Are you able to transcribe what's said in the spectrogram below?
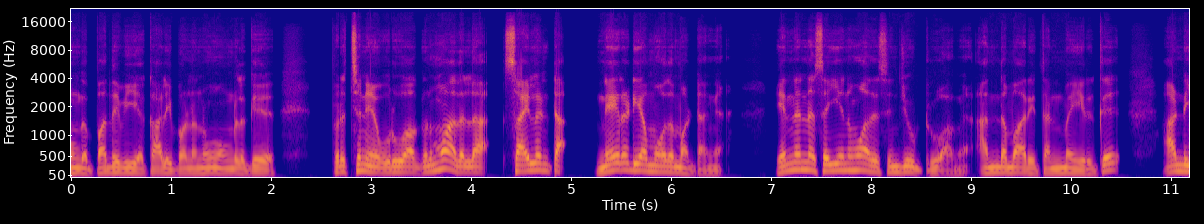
உங்கள் பதவியை காலி பண்ணணும் உங்களுக்கு பிரச்சனையை உருவாக்கணுமோ அதெல்லாம் சைலண்ட்டாக நேரடியாக மோத மாட்டாங்க. என்னென்ன செய்யணுமோ அதை செஞ்சு விட்ருவாங்க அந்த மாதிரி தன்மை இருக்குது அண்டு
